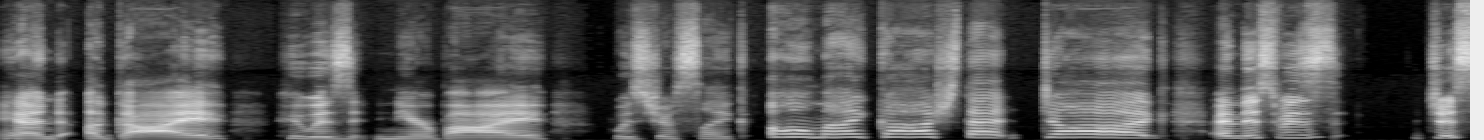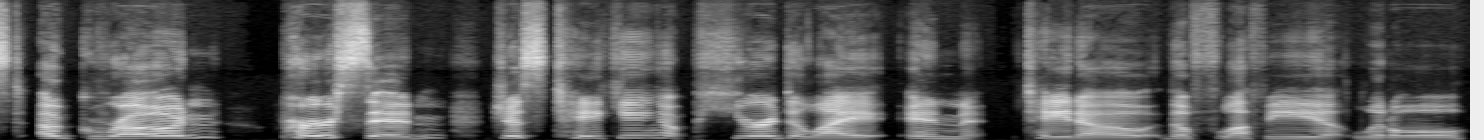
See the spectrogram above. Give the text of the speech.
and a guy who was nearby was just like, "Oh my gosh, that dog!" And this was just a grown person just taking pure delight in Tato, the fluffy little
